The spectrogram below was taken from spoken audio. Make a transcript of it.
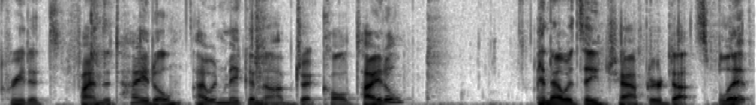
create a find the title, I would make an object called title, and I would say chapter.split,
